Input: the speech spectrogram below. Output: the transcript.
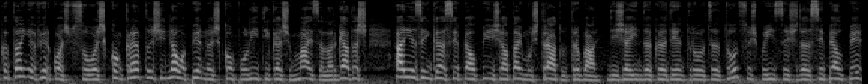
que tem a ver com as pessoas concretas e não apenas com políticas mais alargadas, áreas em que a CPLP já tem mostrado trabalho. Diz ainda que dentro de todos os países da CPLP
